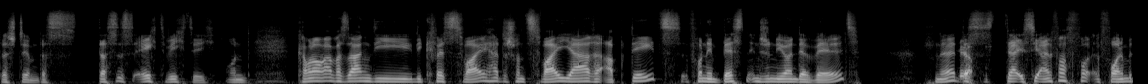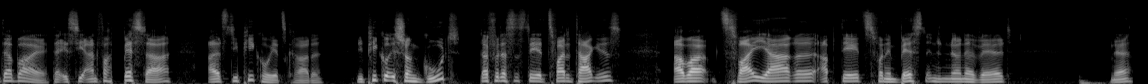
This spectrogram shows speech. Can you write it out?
Das stimmt. Das, das ist echt wichtig. Und kann man auch einfach sagen, die, die Quest 2 hatte schon zwei Jahre Updates von den besten Ingenieuren der Welt. Ne, das, ja. Da ist sie einfach vorne mit dabei. Da ist sie einfach besser als die Pico jetzt gerade. Die Pico ist schon gut, dafür, dass es der zweite Tag ist. Aber zwei Jahre Updates von den besten Ingenieuren der Welt, ne,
